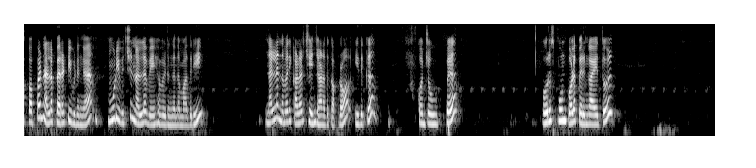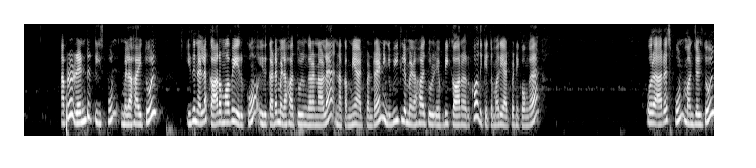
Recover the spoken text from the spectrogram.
அப்பப்போ நல்லா பெரட்டி விடுங்க. மூடி வச்சு நல்லா வேக விடுங்க இந்த மாதிரி. நல்ல இந்த மாதிரி கலர் சேஞ்ச் ஆனதுக்கப்புறம் இதுக்கு கொஞ்சம் உப்பு ஒரு ஸ்பூன் போல் பெருங்காயத்தூள் அப்புறம் ரெண்டு டீஸ்பூன் மிளகாய்த்தூள். இது நல்ல காரமாகவே இருக்கும். இது கடை மிளகாய்த்தூளுங்கிறனால நான் கம்மியாக ஆட் பண்ணுறேன் நீங்கள் வீட்டில் மிளகாய்த்தூள் எப்படி காரம் இருக்கோ அதுக்கேற்ற மாதிரி ஆட் பண்ணிக்கோங்க. ஒரு அரை ஸ்பூன் மஞ்சள் தூள்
